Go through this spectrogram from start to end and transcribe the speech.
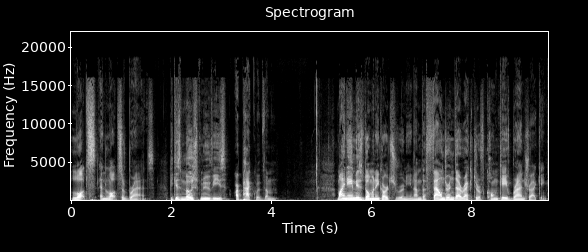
Lots and lots of brands. Because most movies are packed with them. My name is Dominic Artsruni, and I'm the founder and director of Concave Brand Tracking.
